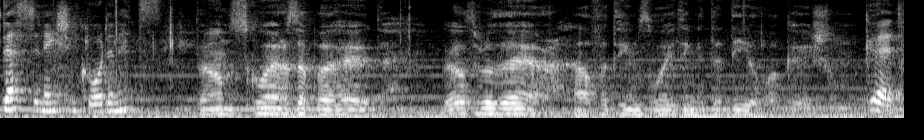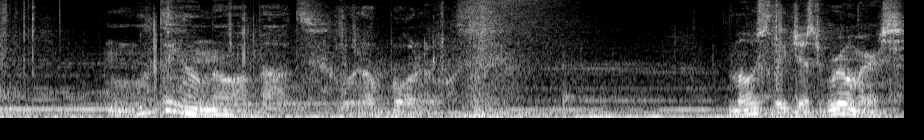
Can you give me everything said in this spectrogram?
Destination coordinates? Town square's up ahead. Go through there. Alpha team's waiting at the deal location. Good. Mm, what do you know about Uroboros? Mostly just rumors.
